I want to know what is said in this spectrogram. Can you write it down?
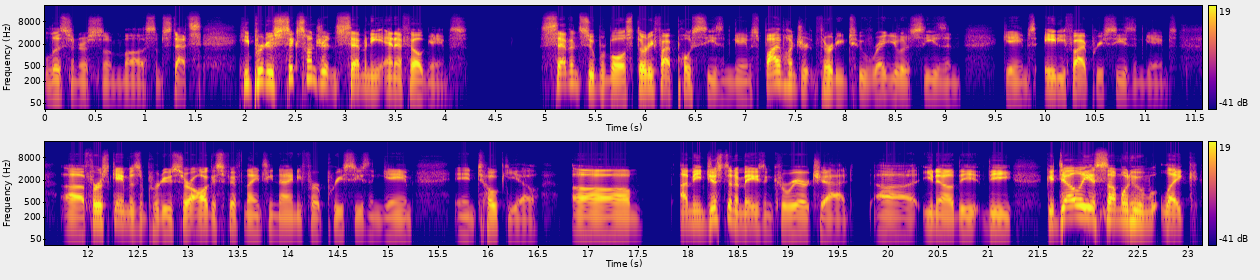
listeners some uh, some stats. He produced 670 NFL games, seven Super Bowls, 35 postseason games, 532 regular season games, 85 preseason games. Uh, first game as a producer, August 5th, 1990, for a preseason game in Tokyo. Um, I mean, just an amazing career, Chad. Uh, you know, the the Gaudelli is someone who like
